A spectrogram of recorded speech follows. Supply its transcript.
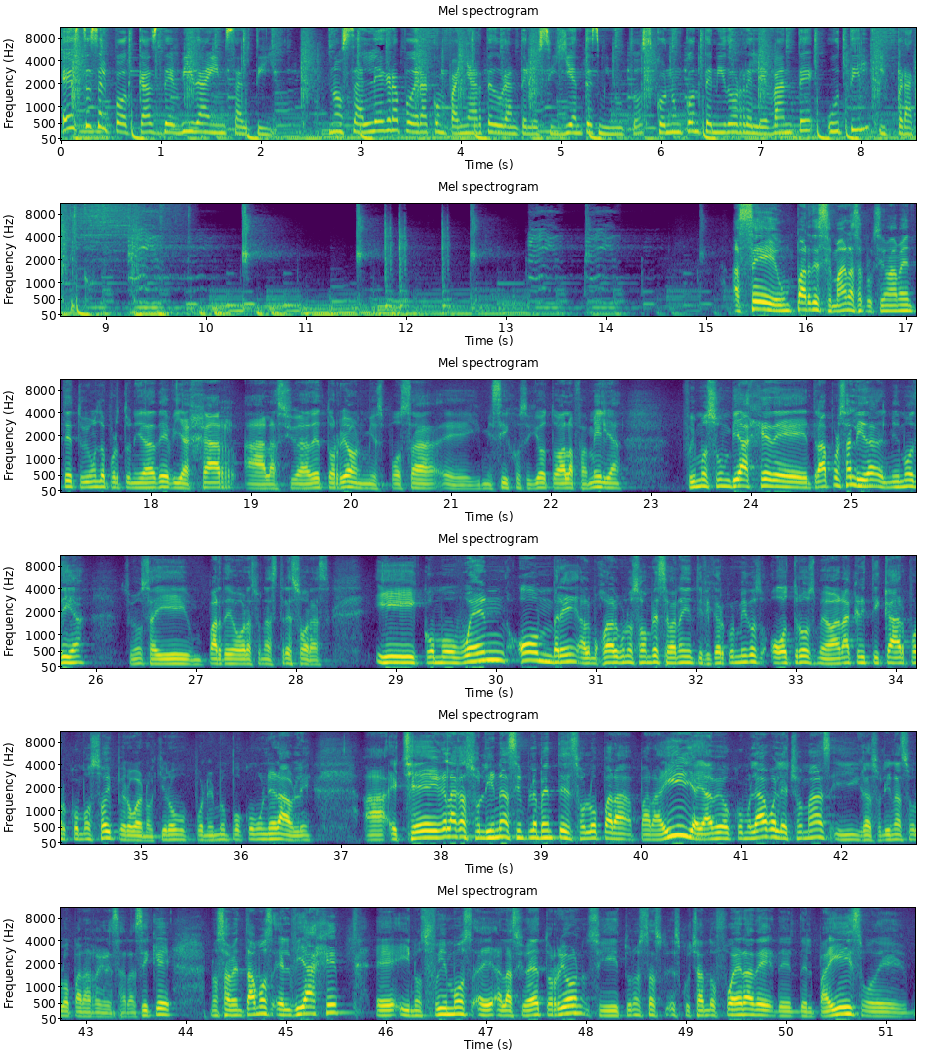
Este es el podcast de Vida en Saltillo. Nos alegra poder acompañarte durante los siguientes minutos con un contenido relevante, útil y práctico. Hace un par de semanas aproximadamente tuvimos la oportunidad de viajar a la ciudad de Torreón, mi esposa eh, y mis hijos y yo, toda la familia. Fuimos un viaje de entrada por salida el mismo día, estuvimos ahí un par de horas, unas tres horas. Y como buen hombre, a lo mejor algunos hombres se van a identificar conmigo, otros me van a criticar por cómo soy, pero bueno, quiero ponerme un poco vulnerable. Ah, eché la gasolina simplemente solo para, para ir, y allá veo cómo le hago, le echo más y gasolina solo para regresar. Así que nos aventamos el viaje eh, y nos fuimos eh, a la ciudad de Torreón. Si tú no estás escuchando fuera del país o de,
